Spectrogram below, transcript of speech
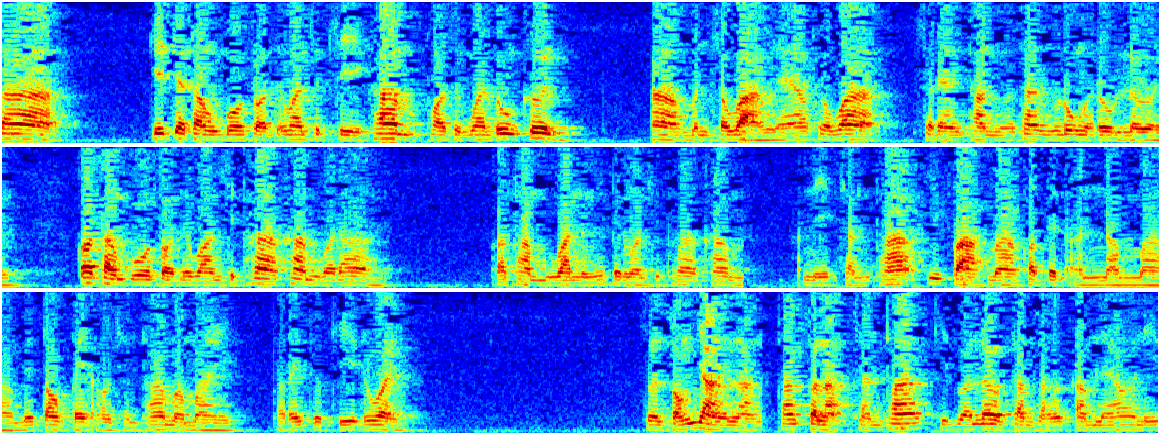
ถ้าคิดจะทำโบสถในวันสิบสี่ค่ำพอถึงวันรุ่งขึ้นอ้าวมันสว่างแล้ว เพราะว่าแสดงธรรมกระทั่งรุ่งอรุณเลย ก็ทำบูตดในวันสิบห้าค่ำก็ได้ ก็ทำวันหนึ่งให้เป็นวันสิบห้าค่ำ อันนี้ฉันทะที่ฝากมาก็เป็นอันนำมา ไม่ต้องไปเอาฉันทะมาใหม่ปริสุทธิด้วย ส่วนสองอย่างหลังถ้าสละฉันทะคิดว่าเลิกทำสังฆกรรมแล้ว อันนี้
